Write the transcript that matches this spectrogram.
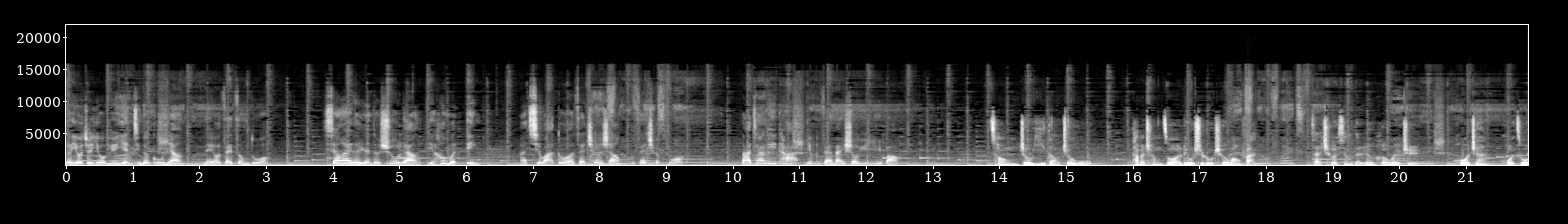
和有着忧郁眼睛的姑娘没有再增多。相爱的人的数量也很稳定，阿奇瓦多在车上不再沉默，玛加丽塔也不再买手语日报。从周一到周五，他们乘坐六十路车往返，在车厢的任何位置，或站或坐，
